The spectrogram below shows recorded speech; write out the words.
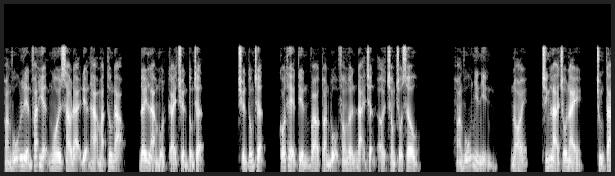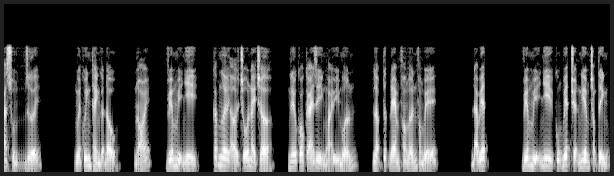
hoàng vũ liền phát hiện ngôi sao đại điện hạ mặt thông đạo, đây là một cái truyền tống trận. Truyền tống trận, có thể tiến vào toàn bộ phong ấn đại trận ở trong chỗ sâu. Hoàng vũ nhìn nhìn, nói, chính là chỗ này, chúng ta xuống dưới. Nguyễn khuynh thành gật đầu, nói, viêm mị nhi, các ngươi ở chỗ này chờ, nếu có cái gì ngoài ý mớn lập tức đem phong ấn phong bế. Đã biết. Viêm mị nhi cũng biết chuyện nghiêm trọng tính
